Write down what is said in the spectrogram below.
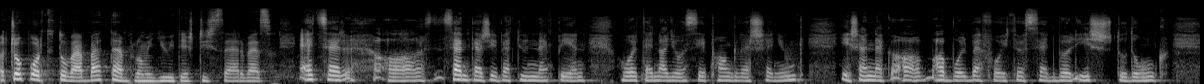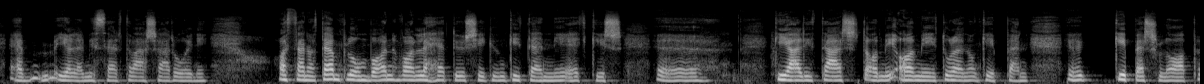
A csoport továbbá templomi gyűjtést is szervez. Egyszer a Szent Erzsébet ünnepén volt egy nagyon szép hangversenyünk, és ennek a, abból befolyt összegből is tudunk élelmiszert vásárolni. Aztán a templomban van lehetőségünk kitenni egy kis kiállítást, ami, ami tulajdonképpen képeslap,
